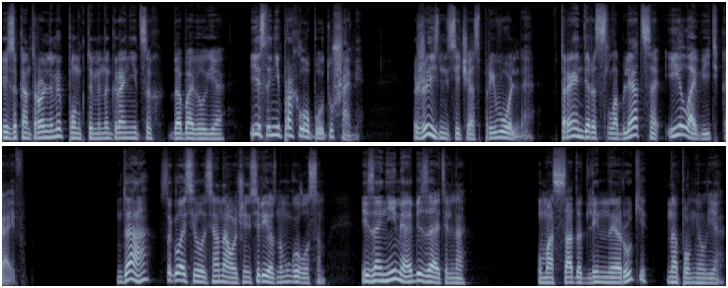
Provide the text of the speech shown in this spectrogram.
«И за контрольными пунктами на границах», — добавил я, «если не прохлопают ушами. Жизнь сейчас привольная, в тренде расслабляться и ловить кайф». «Да», — согласилась она очень серьезным голосом, «и за ними обязательно». «У Массада длинные руки?» — напомнил я.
